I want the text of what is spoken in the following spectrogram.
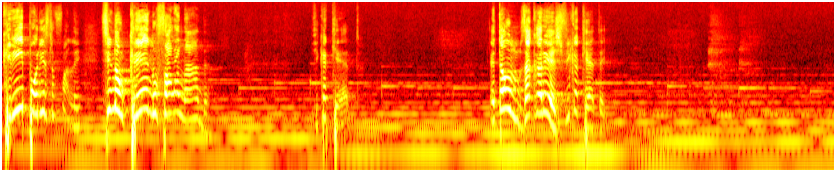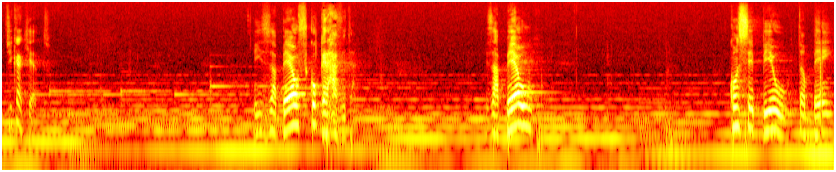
Crie, por isso falei. Se não crê, não fala nada. Fica quieto. Então, Zacarias, fica quieto aí. Fica quieto. Isabel ficou grávida. Isabel concebeu também.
